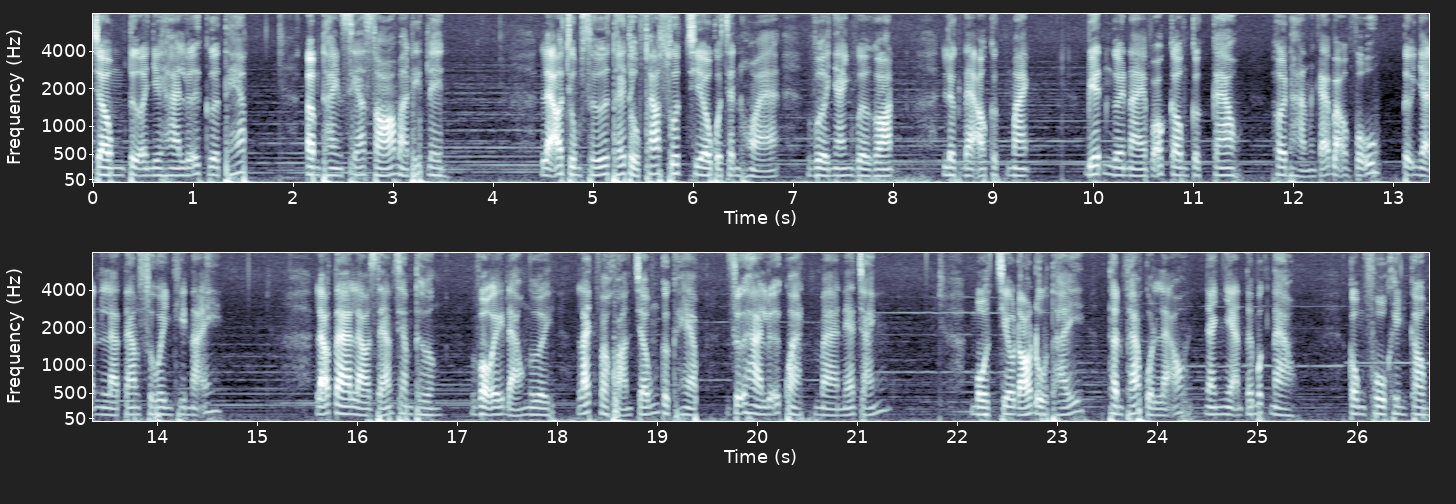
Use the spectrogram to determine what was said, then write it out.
trông tựa như hai lưỡi cưa thép âm thanh xé gió mà rít lên. Lão trung sứ thấy thủ pháp suốt chiêu của chân hỏa vừa nhanh vừa gọn, lực đạo cực mạnh, biết người này võ công cực cao, hơn hẳn gã bạo vũ, tự nhận là tam sư huynh khi nãy. Lão ta lào dám xem thường, vội đảo người, lách vào khoảng trống cực hẹp giữa hai lưỡi quạt mà né tránh. Một chiêu đó đủ thấy, thân pháp của lão nhanh nhẹn tới mức nào. Công phu khinh công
